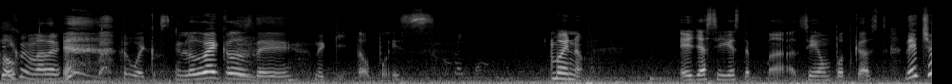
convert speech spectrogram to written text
Hijo de madre. Huecos. En los huecos de, de Quito, pues. Bueno, ella sigue este ah, sigue un podcast. De hecho,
